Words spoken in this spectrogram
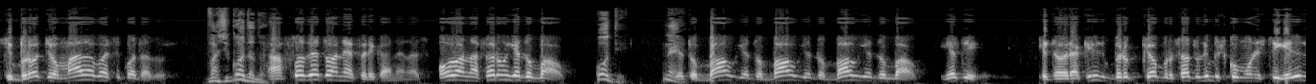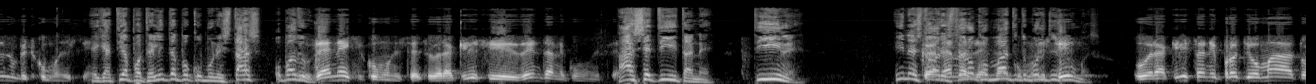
στην πρώτη ομάδα βασικότατος. Βασικότατος. Αυτό δεν το ανέφερε κανένας. Όλο αναφέρουν για τον ΠΑΟΚ. Ό,τι. Ναι. Για τον ΠΑΟΚ, για τον ΠΑΟΚ, για τον ΠΑΟΚ, για τον ΠΑΟΚ. Γιατί; Και τον Ηρακλή μπρο- πιο μπροστά του είπες κομμουνιστή. Γιατί δεν είπες κομμουνιστή; Ε, γιατί αποτελείται από κομμουνιστάς οπαδούς. Δεν έχει κομμουνιστές. Ο Ηρακλής ε, δεν ήταν κομμουνιστές. Άσε τι ήτανε. Τι είναι; Είναι στο Κανένας αριστερό δεν κομμάτι ήταν του κομμουνιστής. πολιτισμού μας. Ο Ηρακλής ήταν η πρώτη ομάδα το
